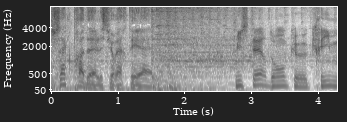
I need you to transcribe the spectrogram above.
Jacques Pradel sur RTL. Mystère donc, euh, crime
